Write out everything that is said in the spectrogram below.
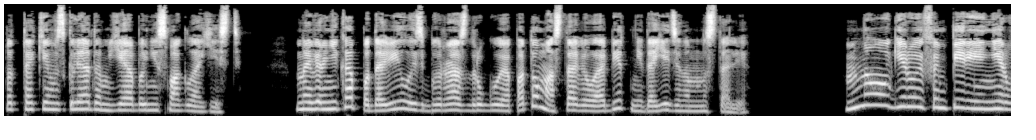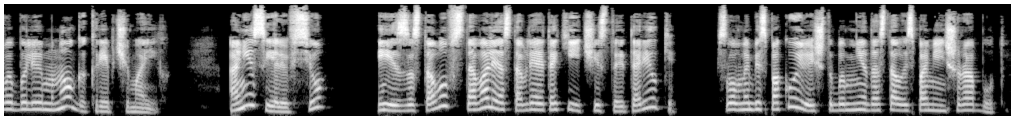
Под таким взглядом я бы не смогла есть. Наверняка подавилась бы раз-другой, а потом оставила обед недоеденным на столе. Но у героев Империи нервы были много крепче моих. Они съели все, и из-за столов вставали, оставляя такие чистые тарелки, словно беспокоились, чтобы мне досталось поменьше работы.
